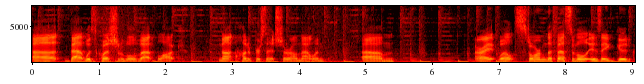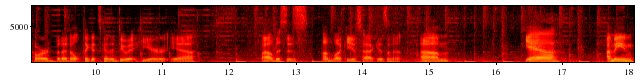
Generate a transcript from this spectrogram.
Uh, that was questionable, that block. Not 100% sure on that one. Um, Alright, well, Storm the Festival is a good card, but I don't think it's going to do it here. Yeah. Wow, this is unlucky as heck, isn't it? Um, yeah, I mean,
